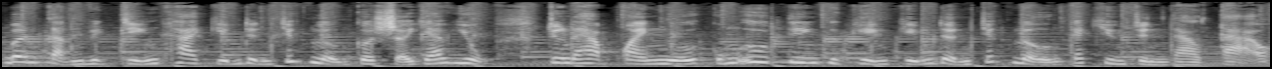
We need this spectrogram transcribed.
Bên cạnh việc triển khai kiểm định chất lượng cơ sở giáo dục, trường Đại học Ngoại ngữ cũng ưu tiên thực hiện kiểm định chất lượng các chương trình đào tạo.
